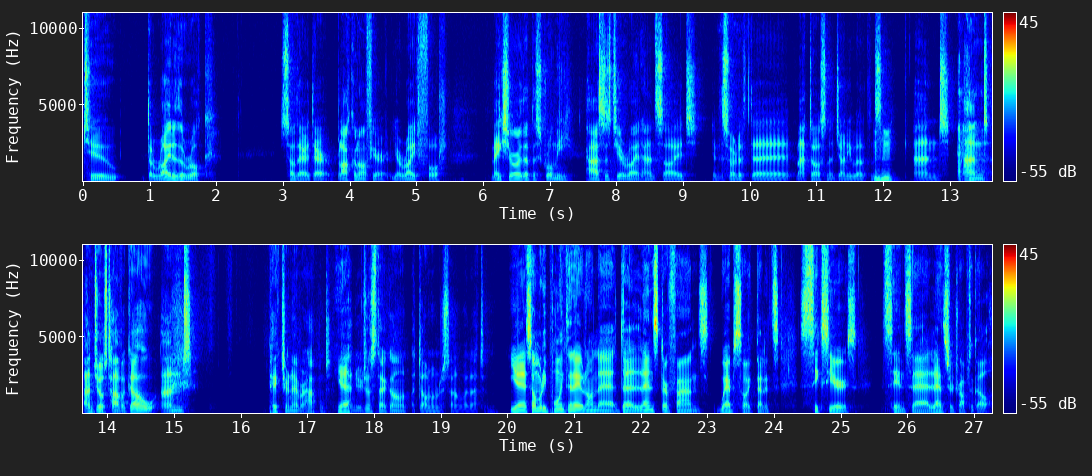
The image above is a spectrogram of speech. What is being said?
to the right of the rook, so they're they're blocking off your your right foot. Make sure that the scrummy passes to your right hand side in the sort of the Matt Dawson and Jonny Wilkinson, and and and just have a go. And picture never happened. Yeah. and you're just there going, I don't understand why that didn't. Yeah, somebody pointed out on the, the Leinster fans website that it's six years since uh, Leinster dropped a goal.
